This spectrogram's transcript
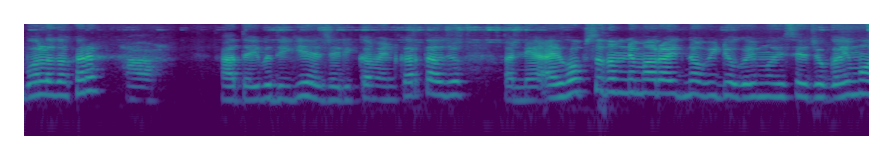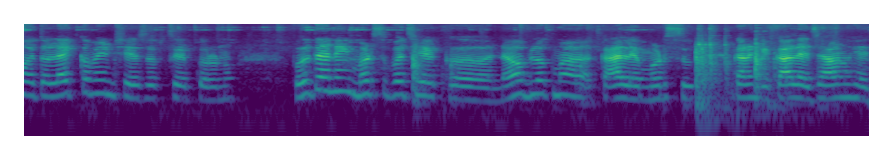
બોલો તો ખરા? હા. હા, તો એ બધી કહે જરી રિકમેન્ડ કરતા આવજો. અને આઈ હોપ સો તમને મારો આજનો વીડિયો ગમ્યો હશે. જો ગમ્યો હોય તો લાઈક કમેન્ટ શેર સબસ્ક્રાઈબ કરવાનું ભૂલતા નહીં. મળશું પછી એક નવા બ્લોગમાં. કાલે મળશું. કારણ કે કાલે જવાનું છે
